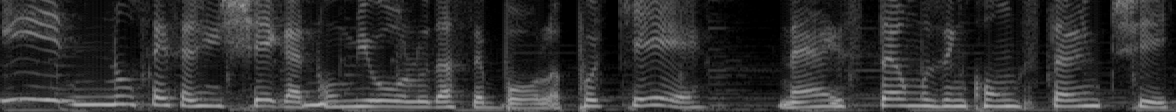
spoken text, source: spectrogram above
E não sei se a gente chega no miolo da cebola, porque, né, estamos em constante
